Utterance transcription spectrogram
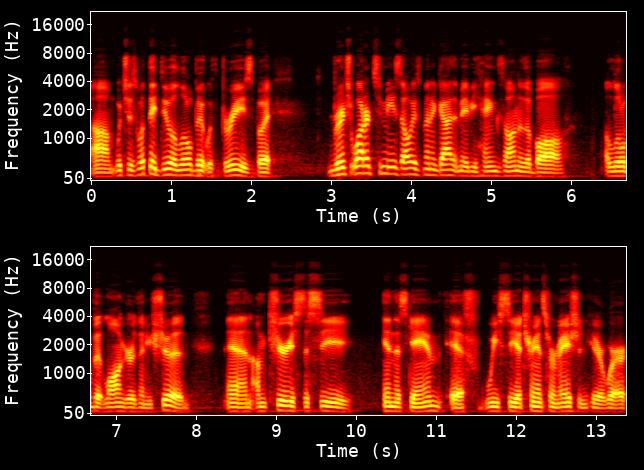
um, which is what they do a little bit with Brees. But Bridgewater to me has always been a guy that maybe hangs onto the ball a little bit longer than he should. And I'm curious to see in this game if we see a transformation here where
